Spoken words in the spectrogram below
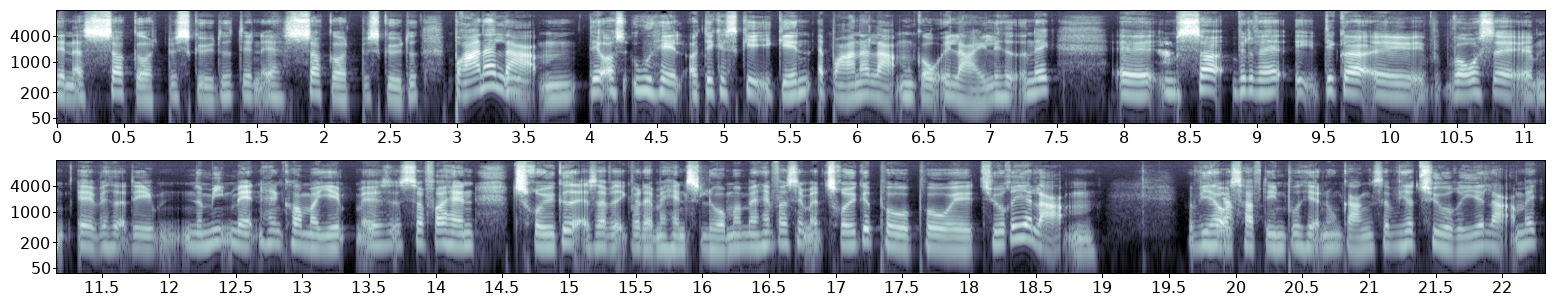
Den er så godt beskyttet. Den er så godt beskyttet. Brandalarmen, mm. det er også uheld, og det kan ske igen, at brandalarmen går i lejligheden. Ikke? Øh, så ved du hvad, det gør øh, vores, øh, øh, hvad hedder det, når min mand han kommer hjem, øh, så får han trykket, altså jeg ved ikke, hvordan med hans lommer, men han får simpelthen trykket på, på øh, tyverialarmen. Og vi har ja. også haft indbrud her nogle gange, så vi har tyverialarm, ikke?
